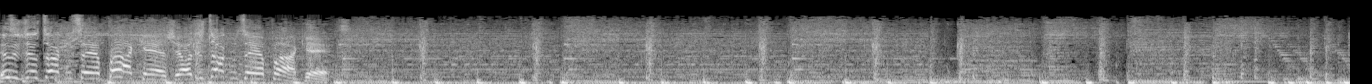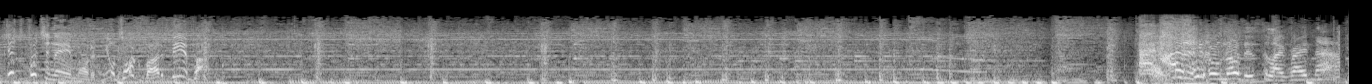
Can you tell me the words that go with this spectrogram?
This is Just Talk with Sam podcast, y'all. Just Talk with Sam podcast. Just put your name on it. If you don't talk about it, be about it. I don't know this till like right now.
